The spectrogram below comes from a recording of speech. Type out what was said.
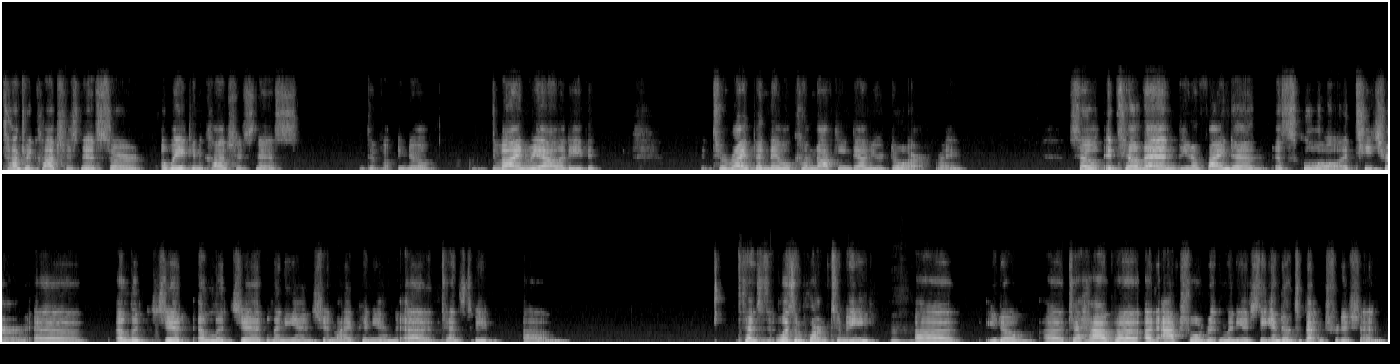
tantric consciousness or awakened consciousness you know divine reality to, to ripen they will come knocking down your door right so until then you know find a, a school a teacher uh, a legit a legit lineage in my opinion uh, mm-hmm. tends to be um, tends was important to me mm-hmm. uh, you know uh, to have a, an actual written lineage the indo-tibetan tradition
